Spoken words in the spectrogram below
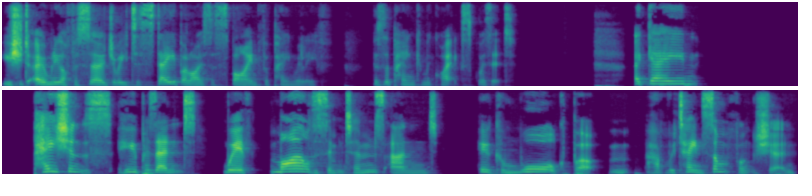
you should only offer surgery to stabilize the spine for pain relief because the pain can be quite exquisite. Again, patients who present with milder symptoms and who can walk but have retained some function,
